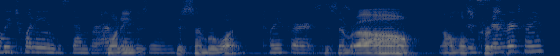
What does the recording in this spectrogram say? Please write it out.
be 20 in December. 20 I'm in De- December what? 21st. December. Oh, almost Christmas. December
